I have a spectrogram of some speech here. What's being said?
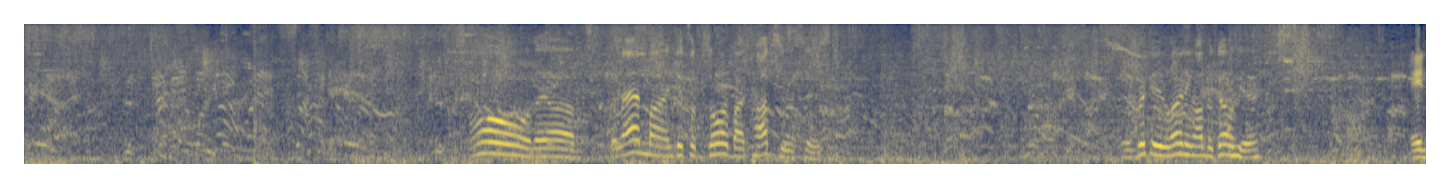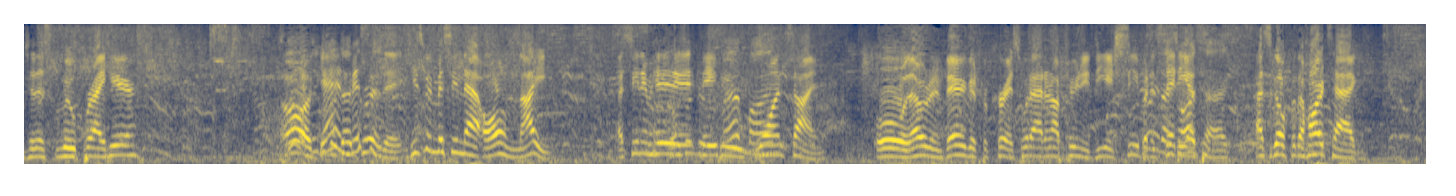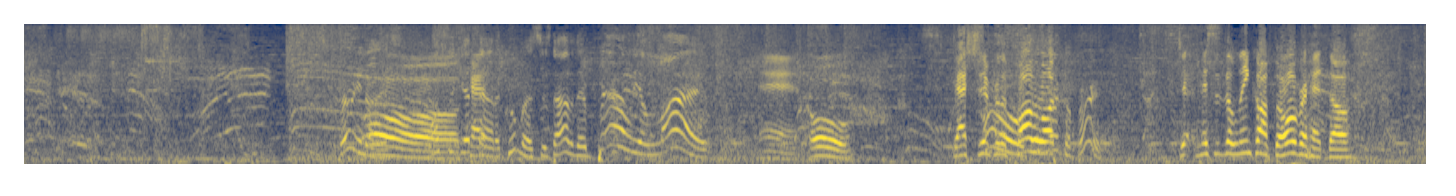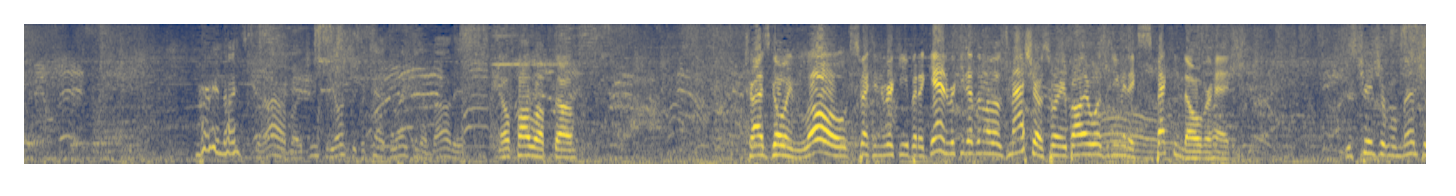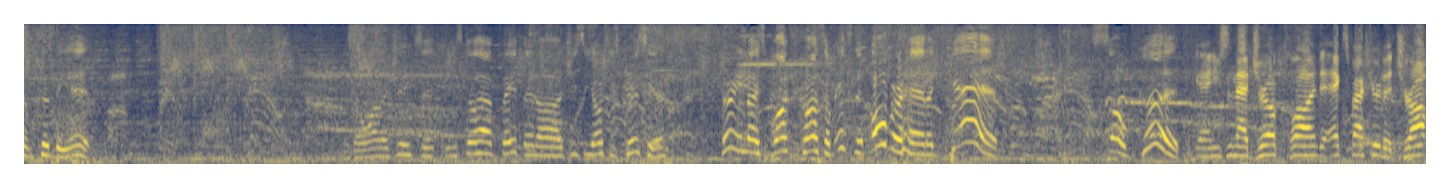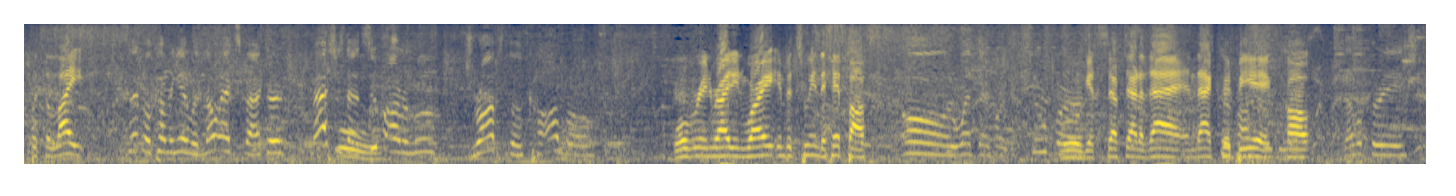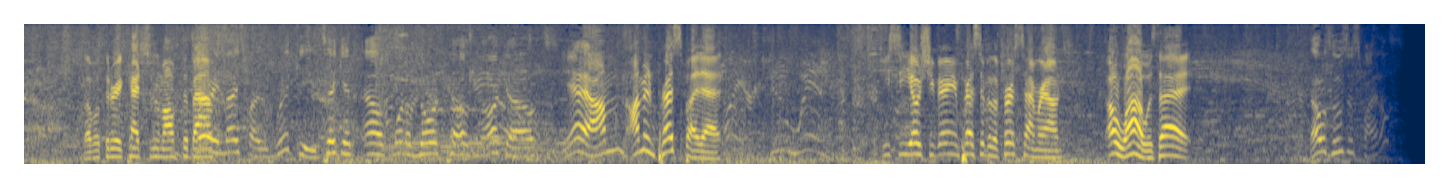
Oh, the uh, the landmine gets absorbed by Tatsu assist. So Ricky learning on the go here. into this loop right here. Oh, again, misses Chris. it. He's been missing that all night. I've seen him hit it maybe one time. Oh, that would have been very good for Chris. Would have had an opportunity to DHC, but Very instead nice he has, has to go for the hard tag. Very nice. Oh, Get that, Akuma assist out of there, barely alive. And oh, dashes in for the Oh, follow up. just. J- Misses the link off the overhead though. Very nice grab by Yoshi, but can't do anything about it. No follow up though. Tries going low, expecting Ricky, but again, Ricky doesn't know those matchups where he probably wasn't even oh. expecting the overhead. This change of momentum could be it. Don't want to jinx it. You still have faith in uh, GC Yoshi's Chris here. Very nice block cross up. Instant overhead again. So good. Again, using that drill claw into X Factor to drop with the light. Sentinel coming in with no X Factor. Matches that super armor move. Drops the combo. Wolverine riding right in between the hitbox. Oh, it went there for super. Ooh, gets stepped out of that, and that could be it. Call Level three. Level three catches him off the Very bounce. nice by Ricky, taking out one of NorCal's knockouts. Yeah, I'm I'm impressed by that. GC Yoshi very impressive for the first time around. Oh wow, was that That was loser's.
